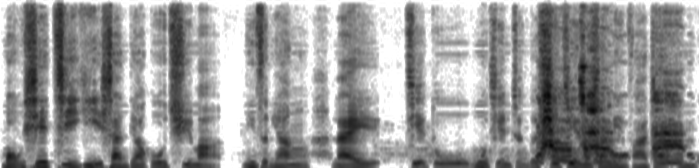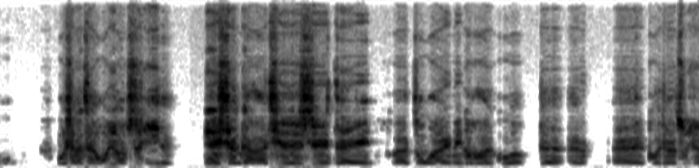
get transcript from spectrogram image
某些记忆、删掉过去吗？你怎么样来解读目前整个事件的三年发展？嗯，我想这毋庸置疑的，因为香港啊，其实是在呃中华人民共和国的呃国家主权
